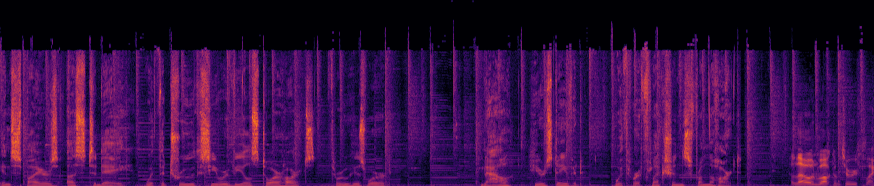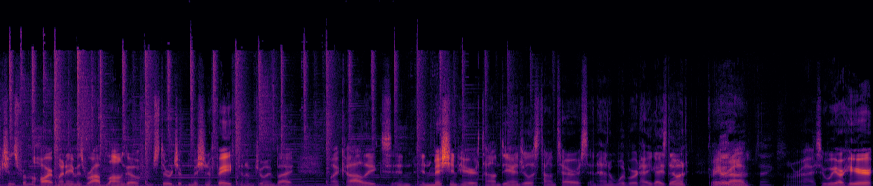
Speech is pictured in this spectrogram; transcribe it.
inspires us today with the truths he reveals to our hearts through his word. Now, here's David with Reflections from the Heart. Hello, and welcome to Reflections from the Heart. My name is Rob Longo from Stewardship and Mission of Faith, and I'm joined by my colleagues in, in mission here, Tom DeAngelis, Tom Terrace, and Hannah Woodward. How you guys doing? Great, Good. Rob. Thanks. All right, so we are here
